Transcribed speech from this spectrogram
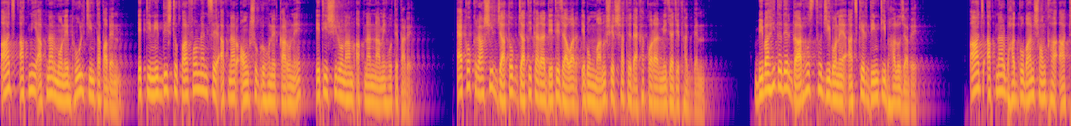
আজ আপনি আপনার মনে ভুল চিন্তা পাবেন। একটি নির্দিষ্ট পারফরম্যান্সে আপনার অংশগ্রহণের কারণে এটি শিরোনাম আপনার নামে হতে পারে। একক রাশির জাতক জাতিকারা ডেটে যাওয়ার এবং মানুষের সাথে দেখা করার মেজাজে থাকবেন। বিবাহিতদের গার্হস্থ্য জীবনে আজকের দিনটি ভালো যাবে। আজ আপনার ভাগ্যবান সংখ্যা আট।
